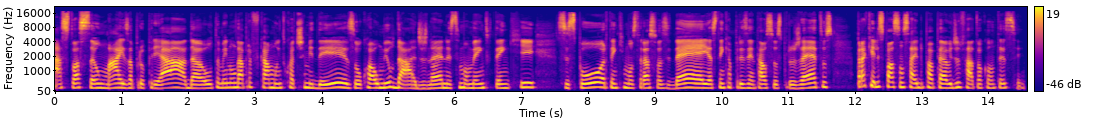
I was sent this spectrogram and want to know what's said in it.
a situação mais apropriada, ou também não dá para ficar muito com a timidez ou com a humildade, né? Nesse momento tem que se expor, tem que mostrar suas ideias, tem que apresentar os seus projetos para que eles possam sair do papel e de fato acontecer.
